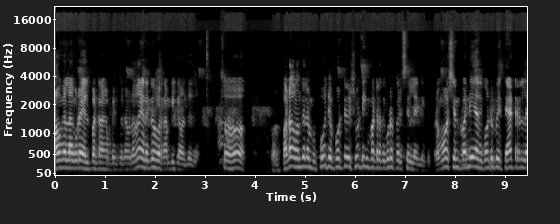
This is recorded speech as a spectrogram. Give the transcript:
அவங்கெல்லாம் கூட ஹெல்ப் பண்ணுறாங்க அப்படின்னு சொன்ன தான் எனக்கும் ஒரு நம்பிக்கை வந்தது. ஸோ ஒரு படம் வந்து நம்ம பூஜை போட்டு ஷூட்டிங் பண்ணுறது கூட பெருசு இல்லை இன்னைக்கு. ப்ரமோஷன் பண்ணி அது கொண்டு போய் தேட்டரில்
